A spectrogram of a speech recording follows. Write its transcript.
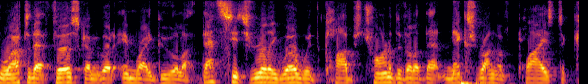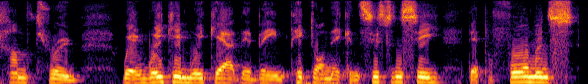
well, after that first game, we've got Emre Guler. That sits really well with clubs trying to develop that next rung of players to come through where week in, week out, they're being picked on their consistency, their performance,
